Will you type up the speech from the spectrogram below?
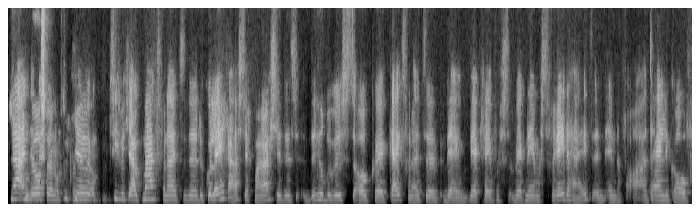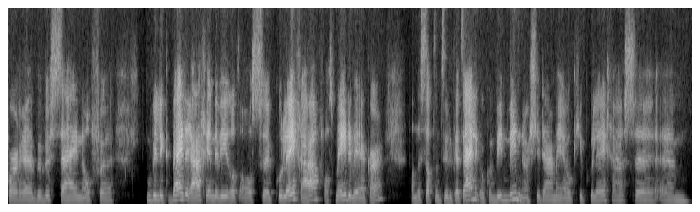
Nou, en welzijn of je, precies wat jij ook maakt vanuit de, de, collega's, zeg maar. Als je dus heel bewust ook uh, kijkt vanuit de werkgevers, werknemerstevredenheid. En, en uiteindelijk over uh, bewustzijn of uh, hoe wil ik bijdragen in de wereld als collega of als medewerker. Dan is dat natuurlijk uiteindelijk ook een win-win. Als je daarmee ook je collega's um,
